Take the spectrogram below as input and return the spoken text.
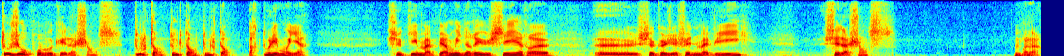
toujours provoqué la chance. Tout le temps, tout le temps, tout le temps, par tous les moyens. Ce qui m'a permis de réussir euh, euh, ce que j'ai fait de ma vie, c'est la chance. Mhm. Voilà.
